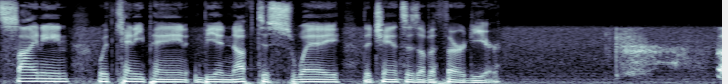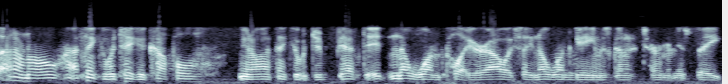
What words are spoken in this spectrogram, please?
signing with Kenny Payne be enough to sway the chances of a third year? I don't know. I think it would take a couple. You know, I think it would have to. It, no one player. I always say no one game is going to determine his fate.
